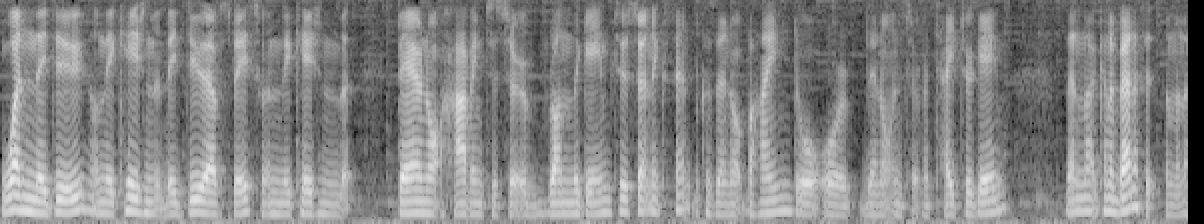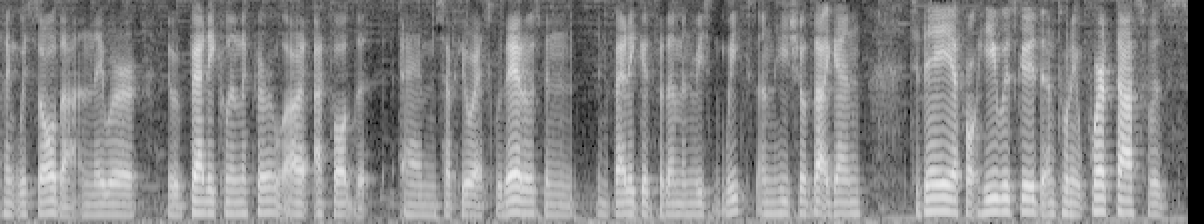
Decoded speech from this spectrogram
when they do, on the occasion that they do have space, on the occasion that they're not having to sort of run the game to a certain extent because they're not behind or, or they're not in sort of a tighter game, then that kind of benefits them. And I think we saw that, and they were they were very clinical. I, I thought that um, Sergio Escudero has been, been very good for them in recent weeks, and he showed that again today. I thought he was good. Antonio Puertas was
